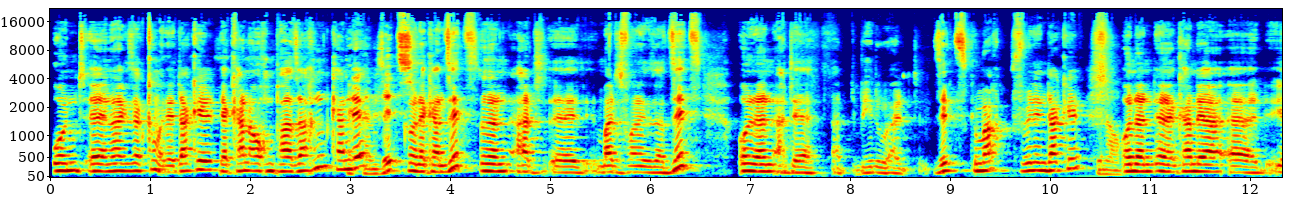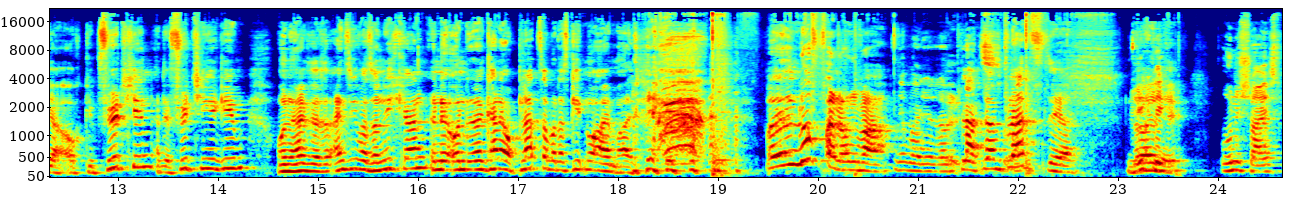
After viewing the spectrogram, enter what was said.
Und äh, dann hat er gesagt, guck mal, der Dackel, der kann auch ein paar Sachen, kann der. Der kann Sitz. Guck mal, der kann Sitz. Und dann hat äh, Maltes Freundin gesagt, Sitz. Und dann hat der, hat Bedu halt Sitz gemacht für den Dackel. Genau. Und dann, äh, kann der, äh, ja, auch gibt Pfötchen, hat er Pfötchen gegeben. Und dann hat er gesagt, das Einzige, was er nicht kann, und, und dann kann er auch Platz, aber das geht nur einmal. Weil er ein Luftballon war. Ja, weil der dann platzt. Dann platzt der. Wirklich, Leute. ohne Scheiß.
